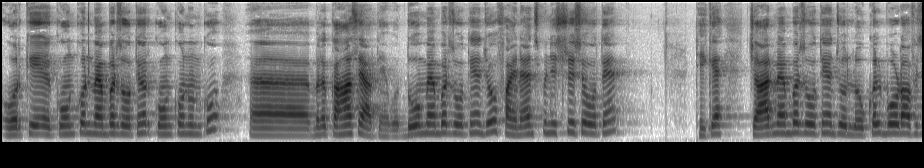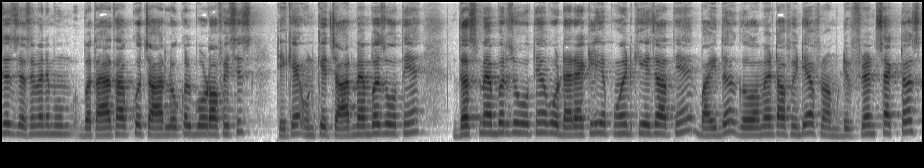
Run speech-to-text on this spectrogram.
और के कौन कौन मेंबर्स होते हैं और कौन कौन उनको मतलब कहाँ से आते हैं वो? दो मेंबर्स होते हैं जो फाइनेंस मिनिस्ट्री से होते हैं। ठीक है? चार मेंबर्स होते हैं जो लोकल बोर्ड ऑफ़िस जैसे मैंने बताया था आपको, चार लोकल बोर्ड ऑफ़िस ठीक है? उनके चार मेंबर्स होते हैं। दस मेंबर जो होते हैं, वो डायरेक्टली अपॉइंट किए जाते हैं by the government of India from different sectors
